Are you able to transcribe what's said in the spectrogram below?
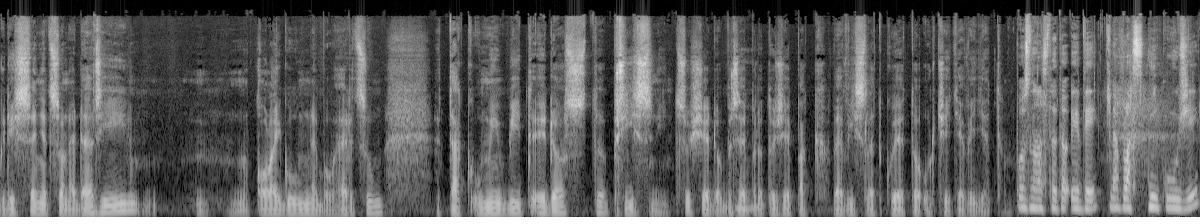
když se něco nedaří kolegům nebo hercům, tak umí být i dost přísný, což je dobře, hmm. protože pak ve výsledku je to určitě vidět. Poznal jste to i vy na vlastní kůži?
